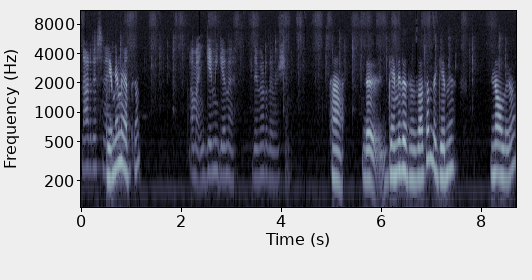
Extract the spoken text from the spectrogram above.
Neredesin? Gemi mi Enderman? yapıyorsun? Aman gemi gemi. Demir demişim. Ha. De, gemi dedin zaten de gemi ne oluyor?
